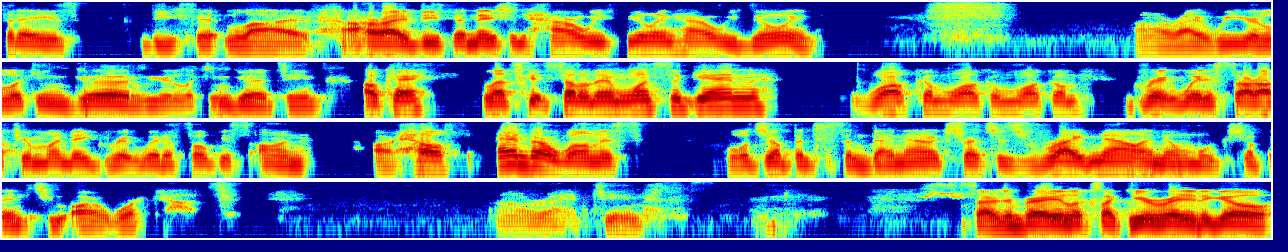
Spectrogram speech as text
today's BFit Live. All right, BFit Nation, how are we feeling? How are we doing? All right, we are looking good. We are looking good, team. Okay, let's get settled in once again. Welcome, welcome, welcome. Great way to start off your Monday. Great way to focus on our health and our wellness We'll jump into some dynamic stretches right now, and then we'll jump into our workouts. All right, team. Sergeant Barry, looks like you're ready to go.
